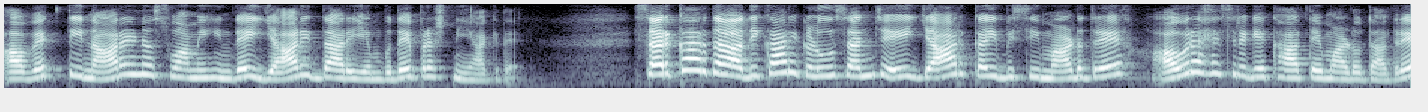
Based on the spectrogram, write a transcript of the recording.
ಆ ವ್ಯಕ್ತಿ ನಾರಾಯಣಸ್ವಾಮಿ ಹಿಂದೆ ಯಾರಿದ್ದಾರೆ ಎಂಬುದೇ ಪ್ರಶ್ನೆಯಾಗಿದೆ. ಸರ್ಕಾರದ ಅಧಿಕಾರಿಗಳು ಸಂಜೆ ಯಾರ್ ಕೈ ಬಿಸಿ ಮಾಡಿದ್ರೆ ಅವರ ಹೆಸರಿಗೆ ಖಾತೆ ಮಾಡೋದಾದ್ರೆ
